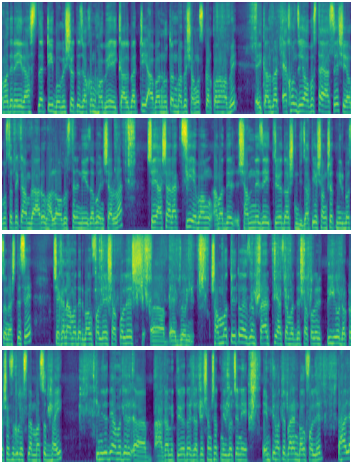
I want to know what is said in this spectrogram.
আমাদের এই রাস্তাটি ভবিষ্যতে যখন হবে, এই কালবারটি আবার নতুনভাবে সংস্কার করা হবে। এই কালভার্ট এখন যে অবস্থায় আছে, সেই অবস্থা থেকে আমরা আরও ভালো অবস্থানে নিয়ে যাব ইনশাল্লাহ সেই আশা রাখছি এবং আমাদের সামনে যেই ত্রয়োদশ জাতীয় সংসদ নির্বাচন আসতেছে, সেখানে আমাদের বাউফলের সকলের একজন সম্মতিত একজন প্রার্থী আছে আমাদের সকলের প্রিয় ডক্টর শফিকুল ইসলাম মাসুদ ভাই। তিনি যদি আমাদের আহ, আগামী ত্রয়োদশ জাতীয় সংসদ নির্বাচনে এমপি হতে পারেন বাউফলের তাহলে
